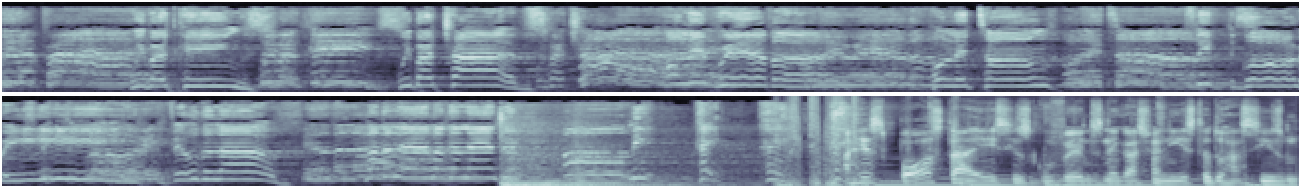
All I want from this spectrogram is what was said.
We got pride. We birth kings. We birth kings. We birth tribes. We birth tribes. Holy river. Holy river. Holy tongue. Holy tongue. Glory. Speak the glory. Feel the love. Feel the love. Motherland, motherland, drip on me. Hey, hey a resposta a esses governos negacionistas do racismo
